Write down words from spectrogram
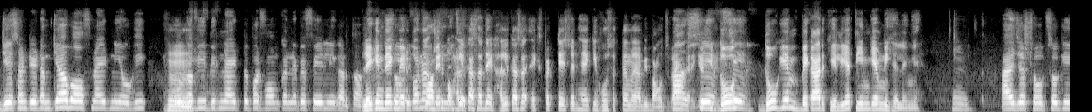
जेसन टेटम क्या अब ऑफ़ नाइट नहीं होगी। वो कभी बिग नाइट पे परफॉर्म करने पे फेल नहीं करता। लेकिन देख So, मेरे को ना मेरे को हल्का सा देख हल्का सा एक्सपेक्टेशन है कि हो सकता है मैं अभी बाउंस बैक हाँ करें क्योंकि सेम दो दो गेम बेकार खेली है तीन गेम नहीं खेलेंगे। आई जस्ट होप सो कि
